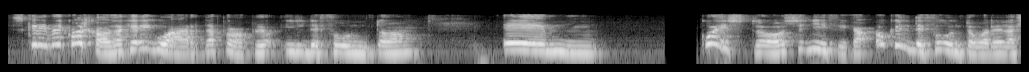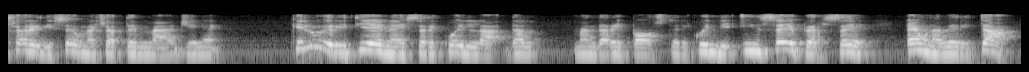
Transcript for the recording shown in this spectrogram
scrive qualcosa che riguarda proprio il defunto. E, ehm, questo significa o che il defunto vuole lasciare di sé una certa immagine, che lui ritiene essere quella da mandare ai posteri, quindi in sé per sé è una verità,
